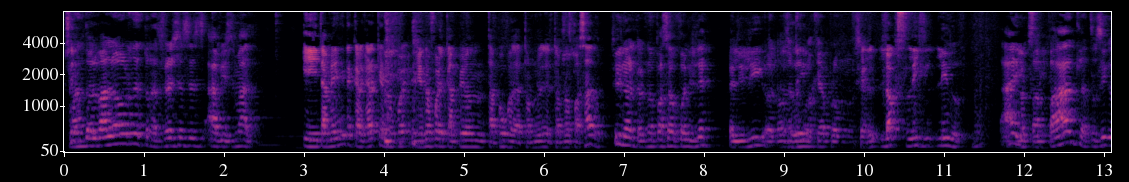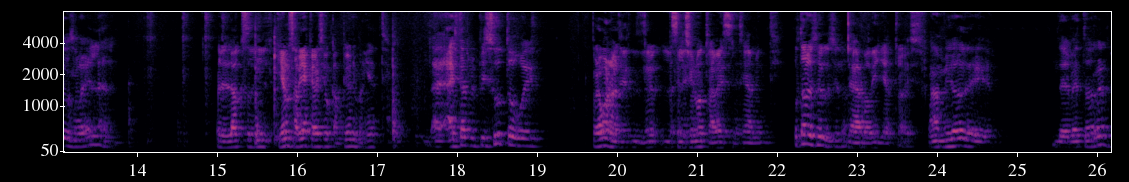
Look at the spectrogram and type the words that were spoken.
Sí. Cuando el valor de transferencias es abismal. Y también recalcar que no fue, que no fue el campeón tampoco del torneo, del torneo pasado. Sí, no, el torneo pasado fue el Lille. El Lili, o no sé Lille. cómo quieran pronunciar. El Lux Lille, Lille, ¿no? Ay, Lux Lille. papantla, tus hijos vuelan. El Lux Lille. Yo no sabía que había sido campeón, imagínate. Ahí está mi pisuto, güey. Pero bueno, le seleccionó otra vez, sencillamente. Otra vez se lesionó. De la rodilla otra vez. Amigo de, de Beto Herrera.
